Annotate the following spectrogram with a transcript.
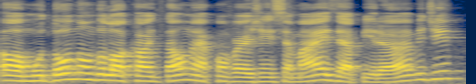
ó, mudou o nome do local então, não é a convergência mais, é a pirâmide.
